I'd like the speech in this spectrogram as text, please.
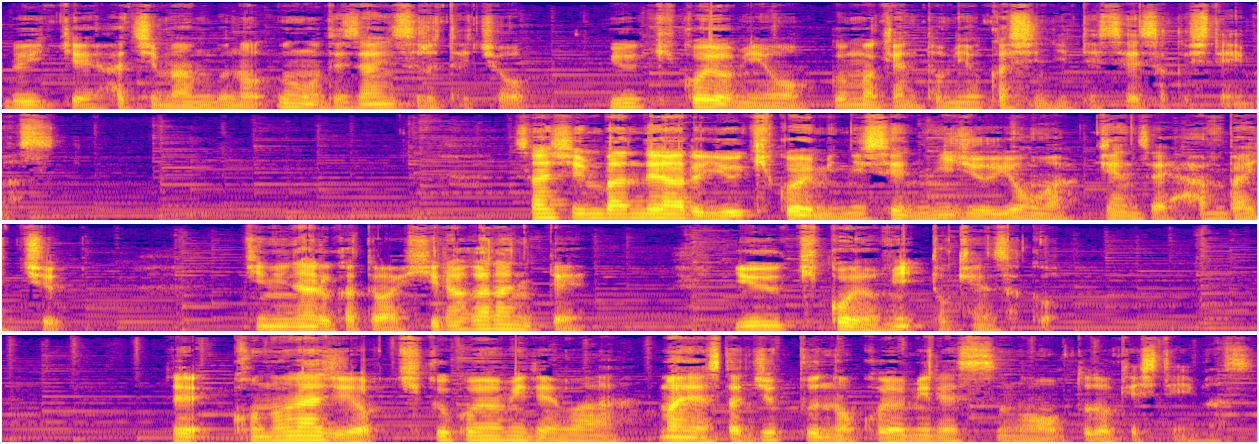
累計8万部の運をデザインする手帳、有機暦を群馬県富岡市にて制作しています。最新版である有機暦2024は現在販売中。気になる方はひらがなにて、有機暦と検索を。で、このラジオ、聞く暦では、毎朝10分の暦レッスンをお届けしています。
